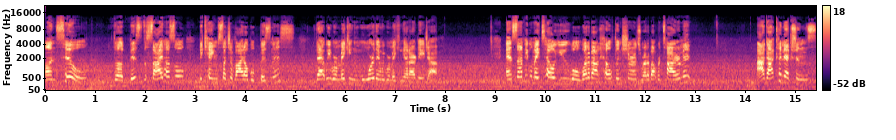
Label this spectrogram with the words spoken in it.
until the biz, the side hustle became such a viable business that we were making more than we were making at our day job. And some people may tell you, well, what about health insurance? What about retirement? I got connections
